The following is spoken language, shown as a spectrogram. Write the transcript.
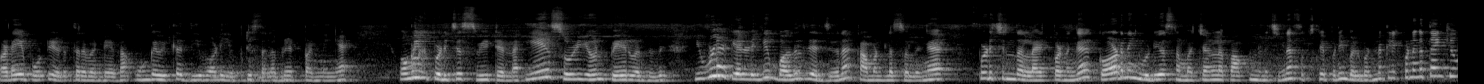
வடையை போட்டு எடுத்துட வேண்டியதுதான். உங்கள் வீட்டில் தீபாவளி எப்படி செலிப்ரேட் பண்ணீங்க? உங்களுக்கு பிடிச்ச ஸ்வீட் என்ன? ஏன் சுழியோன்னு பேர் வந்தது? இவ்வளோ கேள்விக்கும் பதில் தெரிஞ்சதுன்னா கமெண்ட்டில் சொல்லுங்கள் பிடிச்சிருந்தா லைக் பண்ணுங்கள் கார்டனிங் வீடியோஸ் நம்ம சேனலில் பார்க்கணும்னு நினச்சிங்கன்னா சப்ஸ்கிரைப் பண்ணி பெல் பட்டனை கிளிக் பண்ணுங்கள் தேங்க்யூ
